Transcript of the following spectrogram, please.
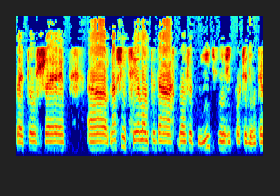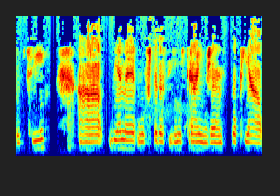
pretože uh, našim cieľom teda môže byť znižiť počet interrupcií a vieme už teda z tých iných krajín, že pokiaľ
